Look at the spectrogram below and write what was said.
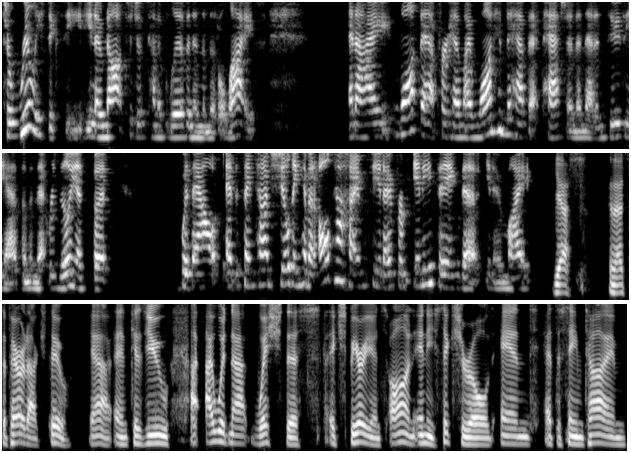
to really succeed you know not to just kind of live an in the middle life. And i want that for him. I want him to have that passion and that enthusiasm and that resilience but without at the same time shielding him at all times you know from anything that you know might yes. And that's the paradox too yeah. And because you, I, I, would not wish this experience on any six year old. And at the same time,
